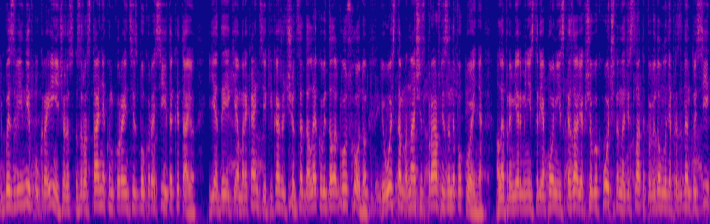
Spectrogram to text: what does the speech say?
і без війни в Україні через зростання конкуренції з боку Росії та Китаю. Є деякі американці, які кажуть, що це далеко від далекого сходу, і ось там наші справжні занепокоєння. Але прем'єр-міністр Японії сказав: якщо ви хочете надіслати повідомлення президенту Сі,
